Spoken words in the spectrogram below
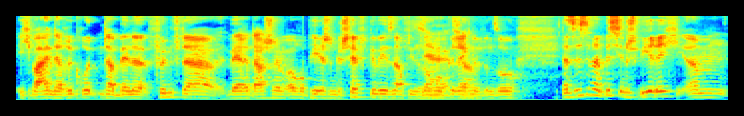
Ich war in der Rückrundentabelle Fünfter, wäre da schon im europäischen Geschäft gewesen, auf die Saison Ja, hochgerechnet klar. und so. Das ist immer ein bisschen schwierig. Ähm,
